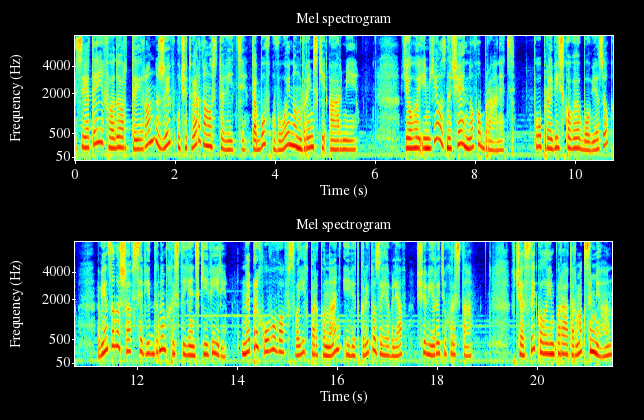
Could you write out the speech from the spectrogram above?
Святий Феодор Тирон жив у IV столітті та був воїном в римській армії. Його ім'я означає новобранець. Попри військовий обов'язок, він залишався відданим християнській вірі, не приховував своїх переконань і відкрито заявляв, що вірить у Христа. В часи, коли імператор Максиміан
